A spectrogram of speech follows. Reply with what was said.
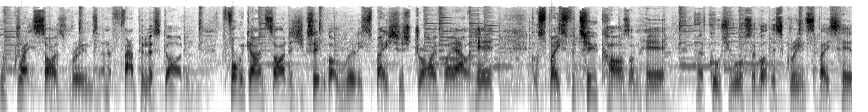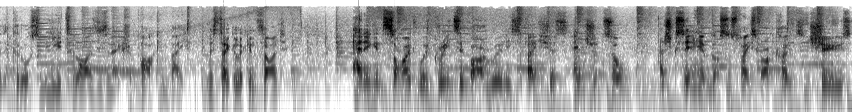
with great sized rooms and a fabulous garden. Before we go inside, as you can see we've got a really spacious driveway out here, got space for two cars on here and of course you've also got this green space here that could also be utilised as an extra parking bay. Let's take a look inside. Heading inside, we're greeted by a really spacious entrance hall. As you can see in here, we've got some space for our coats and shoes,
